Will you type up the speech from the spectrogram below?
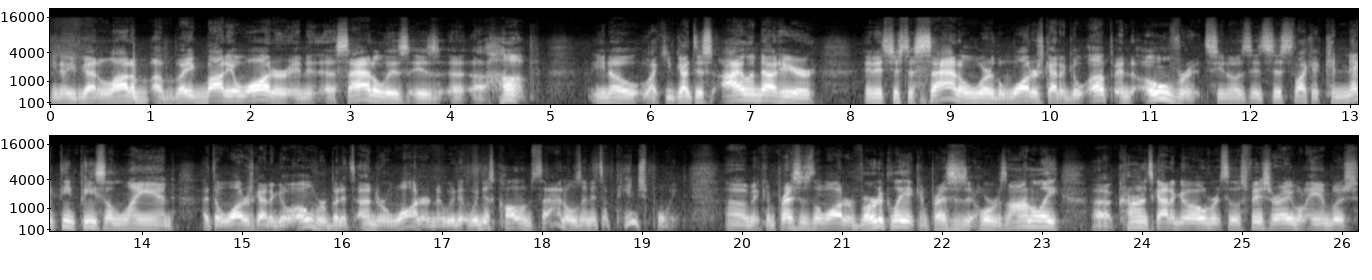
you know, you've got a lot of, a big body of water, and a saddle is, is a, a hump. You know, like you've got this island out here, and it's just a saddle where the water's got to go up and over it. So, you know, it's, it's, just like a connecting piece of land that the water's got to go over, but it's underwater. And we, we just call them saddles, and it's a pinch point. Um, it compresses the water vertically, it compresses it horizontally. Uh, current's got to go over it, so those fish are able to ambush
